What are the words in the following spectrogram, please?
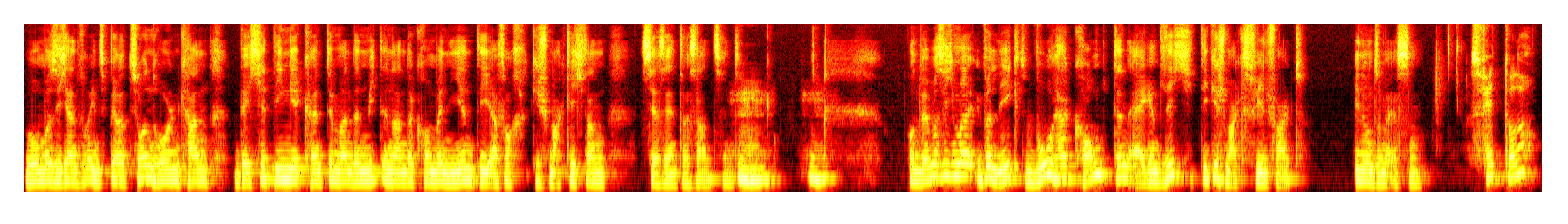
wo man sich einfach Inspiration holen kann. Welche Dinge könnte man denn miteinander kombinieren, die einfach geschmacklich dann sehr, sehr interessant sind. Mhm. Mhm. Und wenn man sich mal überlegt, woher kommt denn eigentlich die Geschmacksvielfalt in unserem Essen? Das Fett, oder?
